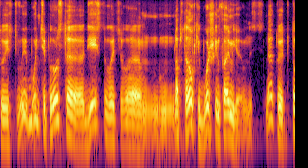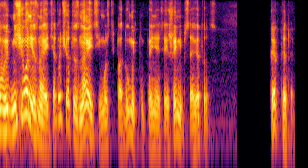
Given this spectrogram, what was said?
То есть вы будете просто действовать в обстановке большей информированности. Да? То есть то вы ничего не знаете, а то что-то знаете, и можете подумать, там, принять решение, посоветоваться. Как-то так.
